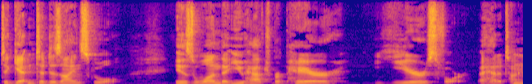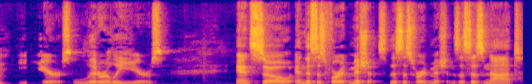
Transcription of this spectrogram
to get into design school is one that you have to prepare years for ahead of time. Mm. Years, literally years. And so, and this is for admissions. This is for admissions. This is not,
